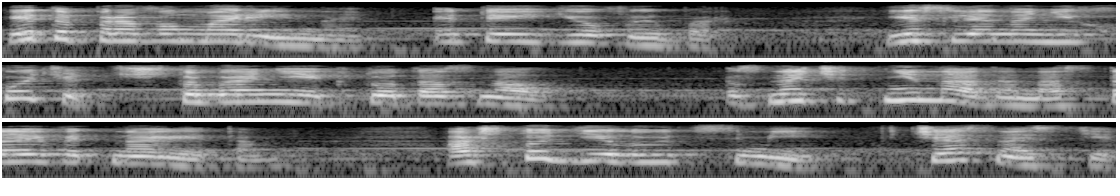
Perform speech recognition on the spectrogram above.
Это право Марины, это ее выбор. Если она не хочет, чтобы о ней кто-то знал, значит не надо настаивать на этом. А что делают СМИ, в частности,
